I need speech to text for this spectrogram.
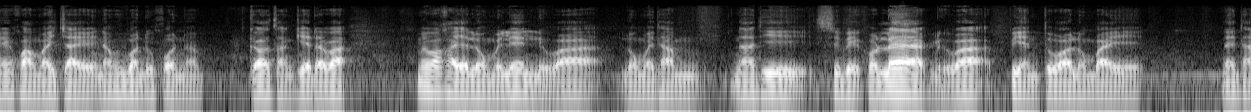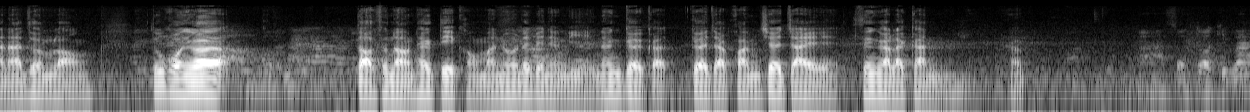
ให้ความไว้ใจนักฟุตบอลทุกคนครับ ก็สังเกตได้ว่าไม่ว่าใครจะลงไปเล่นหรือว่าลงไปทำหน้าที่11คนแรก หรือว่าเปลี่ยนตัวลงไปในฐานะตัวสำรอง ทุกคนก็ตอบสนองแท็กติกของมาโน่ได้เป็นอย่างดี นั่นเกิดกับเกิดจากความเชื่อใจซึ่งกันและกันครับอ่าส่วนตัวคิดว่า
